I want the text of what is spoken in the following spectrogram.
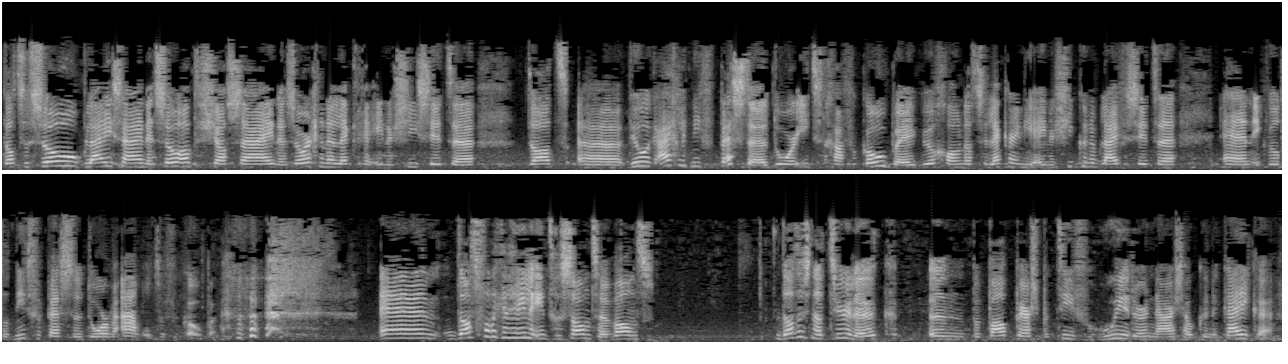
dat ze zo blij zijn en zo enthousiast zijn en zorg in een lekkere energie zitten. Dat uh, wil ik eigenlijk niet verpesten door iets te gaan verkopen. Ik wil gewoon dat ze lekker in die energie kunnen blijven zitten. En ik wil dat niet verpesten door mijn aanbod te verkopen. en dat vond ik een hele interessante. Want dat is natuurlijk een bepaald perspectief hoe je er naar zou kunnen kijken.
